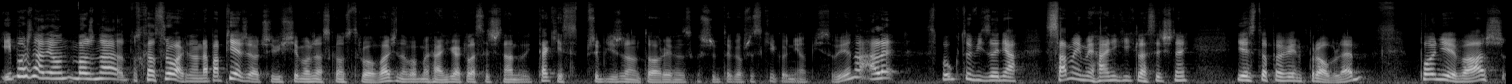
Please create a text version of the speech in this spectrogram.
I można ją można skonstruować. No, na papierze oczywiście można skonstruować, no bo mechanika klasyczna no, i tak jest przybliżoną teorią, w związku z czym tego wszystkiego nie opisuje. No ale z punktu widzenia samej mechaniki klasycznej jest to pewien problem, ponieważ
